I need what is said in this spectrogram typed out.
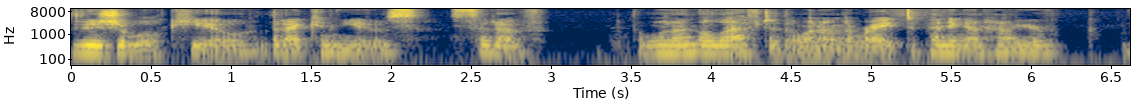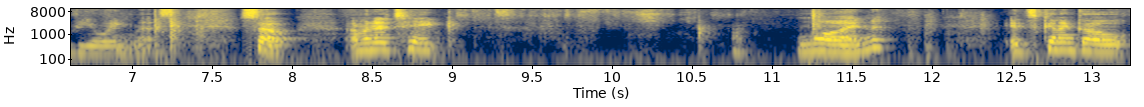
visual cue that I can use instead of the one on the left or the one on the right, depending on how you're viewing this. So I'm to take one. It's to go,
